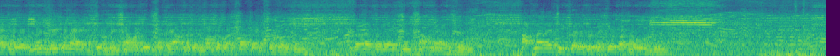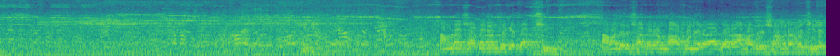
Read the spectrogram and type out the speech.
কথা বলবেন, যে কোনো একজন এসে আমাদের সাথে আপনাদের মতবার্তা ব্যক্ত করবেন। দয়া করে একজন সামনে আসবেন। আপনারাই ঠিক করে দেবেন, কেউ কথা বলবেন আমরা সাধারণ থেকে চাচ্ছি, আমাদের সাধারণ মা বোনেরা যারা আমাদের সংগ্রামে ছিলেন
